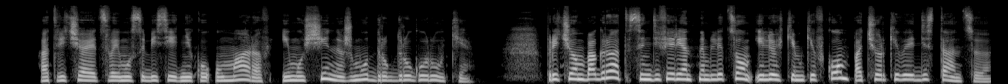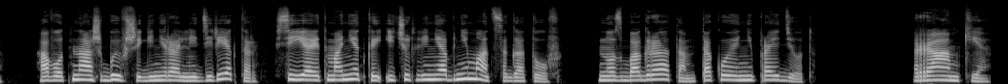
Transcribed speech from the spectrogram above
— отвечает своему собеседнику Умаров, и мужчины жмут друг другу руки. Причем Баграт с индифферентным лицом и легким кивком подчеркивает дистанцию, а вот наш бывший генеральный директор сияет монеткой и чуть ли не обниматься готов. Но с Багратом такое не пройдет. Рамки,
